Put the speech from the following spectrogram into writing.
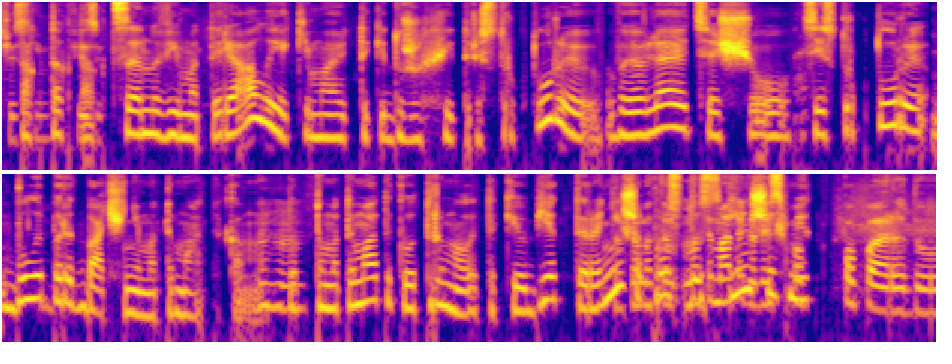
Чи так, так, так. Це нові матеріали, які мають такі дуже хитрі структури виявляється, що ці структури були передбачені математиками. Угу. Тобто математики отримали такі об'єкти раніше, тобто, просто з інших міг... попереду.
